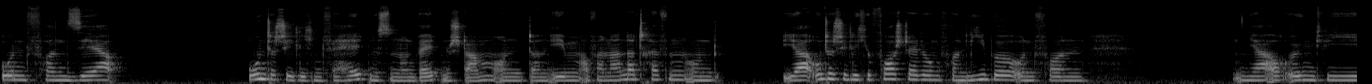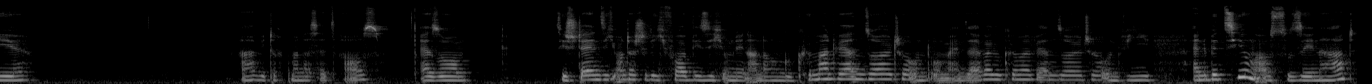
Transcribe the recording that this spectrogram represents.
und von sehr unterschiedlichen Verhältnissen und Welten stammen und dann eben aufeinandertreffen und ja unterschiedliche Vorstellungen von Liebe und von ja auch irgendwie ah, wie drückt man das jetzt aus? Also, sie stellen sich unterschiedlich vor, wie sich um den anderen gekümmert werden sollte und um einen selber gekümmert werden sollte und wie eine Beziehung auszusehen hat.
